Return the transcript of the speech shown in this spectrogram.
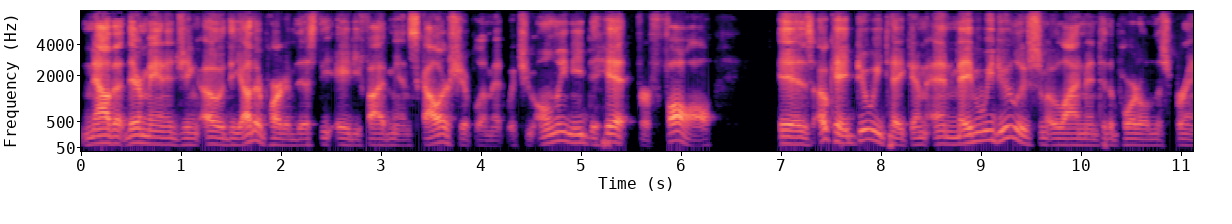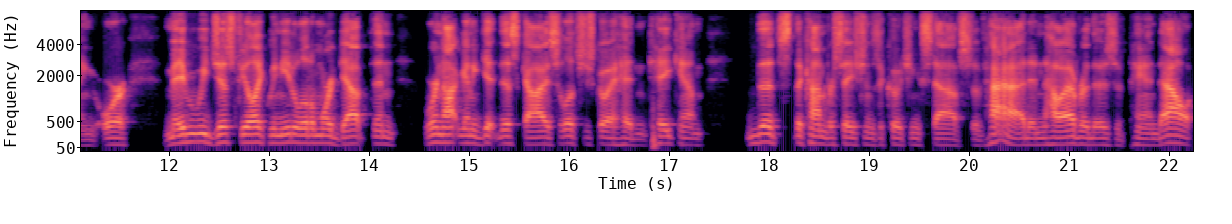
Now that they're managing, oh, the other part of this, the 85 man scholarship limit, which you only need to hit for fall, is okay, do we take him? And maybe we do lose some O linemen to the portal in the spring, or maybe we just feel like we need a little more depth and we're not going to get this guy. So let's just go ahead and take him that's the conversations the coaching staffs have had. And however those have panned out,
